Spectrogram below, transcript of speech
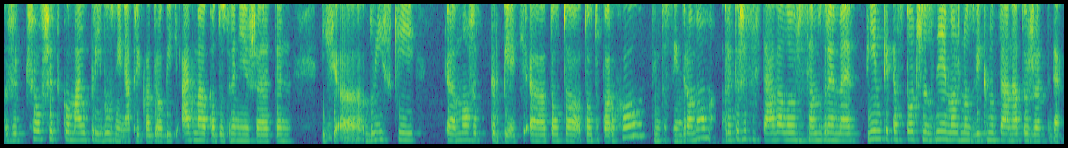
že čo všetko majú príbuzní napríklad robiť, ak majú podozrenie, že ten ich uh, blízky môže trpieť e, touto, touto poruchou, týmto syndromom, pretože sa stávalo, že samozrejme tým, keď tá spoločnosť nie je možno zvyknutá na to, že teda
